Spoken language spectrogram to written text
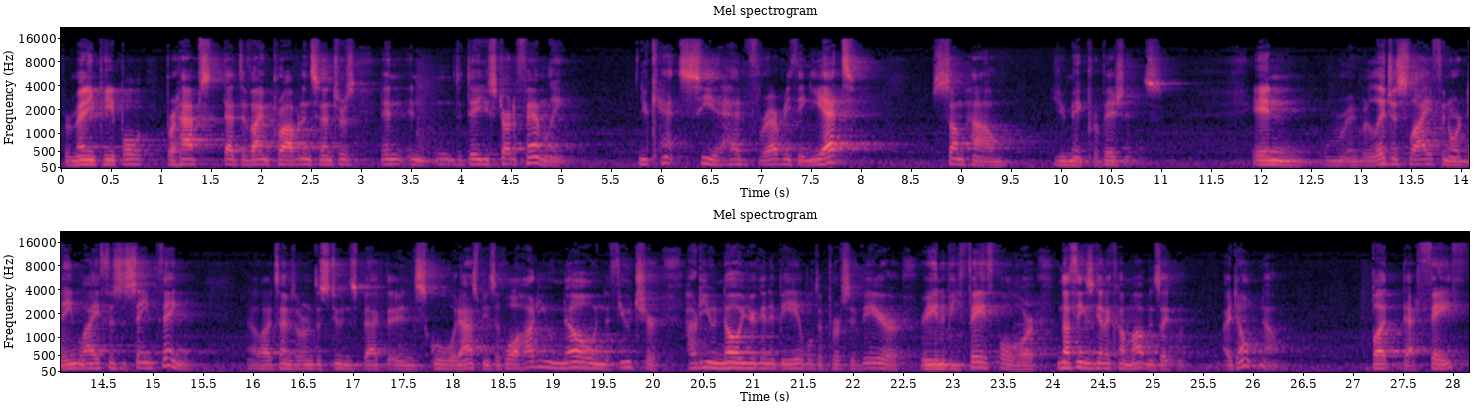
For many people, perhaps that divine providence enters in, in the day you start a family. You can't see ahead for everything, yet somehow you make provisions. In religious life and ordained life is the same thing. A lot of times, one of the students back there in school would ask me, he's like, Well, how do you know in the future? How do you know you're going to be able to persevere? Or you're going to be faithful? Or nothing's going to come up? And it's like, I don't know. But that faith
